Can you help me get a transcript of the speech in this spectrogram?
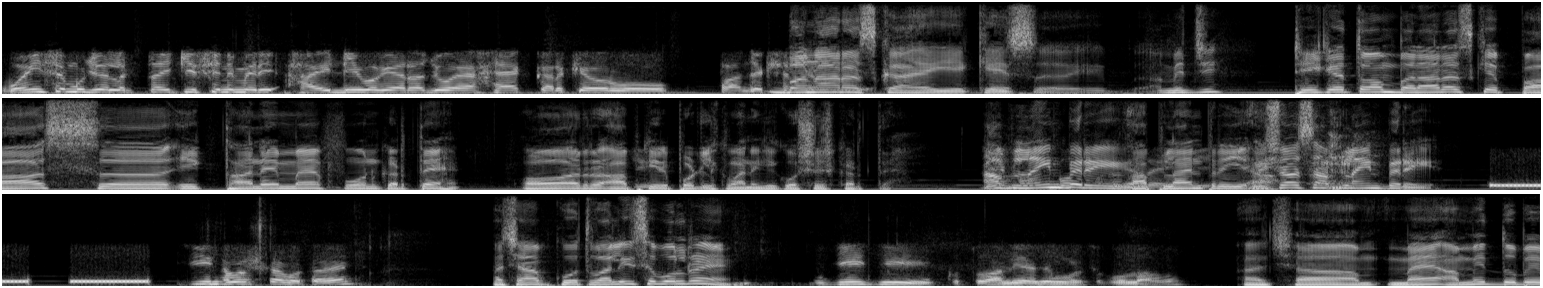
वहीं से मुझे लगता है किसी ने मेरी आईडी वगैरह जो है हैक करके और वो ट्रांजेक्शन बनारस का है ये केस अमित जी? ठीक है तो हम बनारस के पास एक थाने में फ़ोन करते हैं और आपकी रिपोर्ट लिखवाने की कोशिश करते हैं। आप लाइन पे रहिए। आप लाइन पर रहिए। विश्वास आप लाइन पे रहिए। जी नमस्कार बताएँ। अच्छा आप कोतवाली से बोल रहे हैं? जी जी कोतवाली आजमगढ़ से बोला हूँ। अच्छा मैं अमित दुबे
